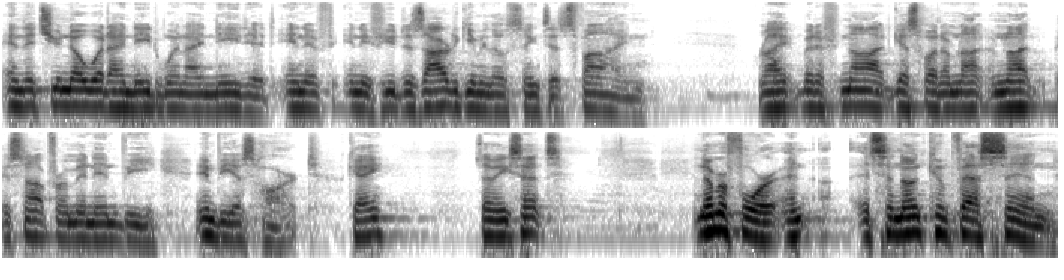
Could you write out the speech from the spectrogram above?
and that you know what I need when I need it. And if, and if you desire to give me those things, it's fine. Right? But if not, guess what? I'm not, I'm not, it's not from an envy, envious heart. Okay? Does that make sense? Number four, and it's an unconfessed sin.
